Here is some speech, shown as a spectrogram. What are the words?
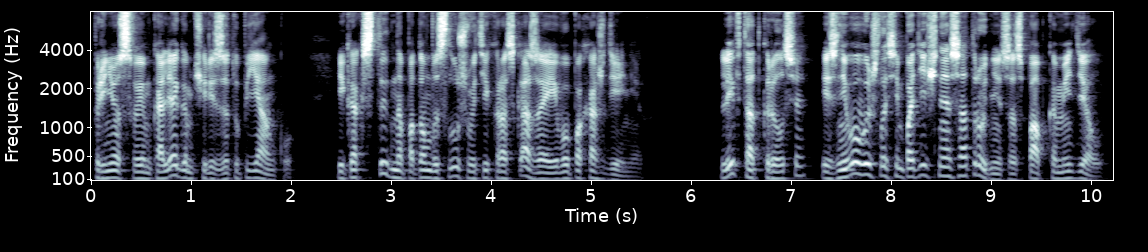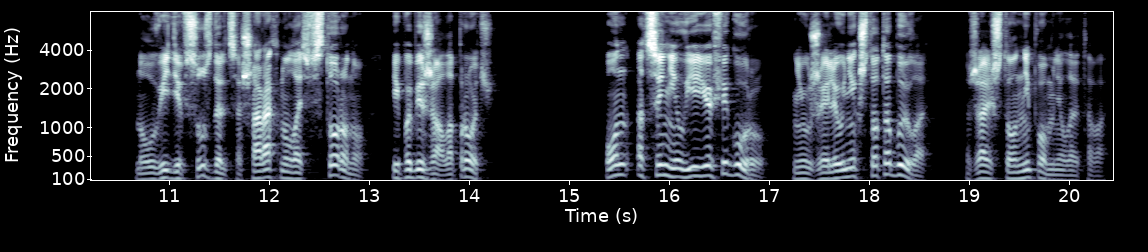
принес своим коллегам через эту пьянку, и как стыдно потом выслушивать их рассказы о его похождениях. Лифт открылся, из него вышла симпатичная сотрудница с папками дел. Но увидев Суздальца, шарахнулась в сторону и побежала прочь. Он оценил ее фигуру. Неужели у них что-то было? Жаль, что он не помнил этого.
